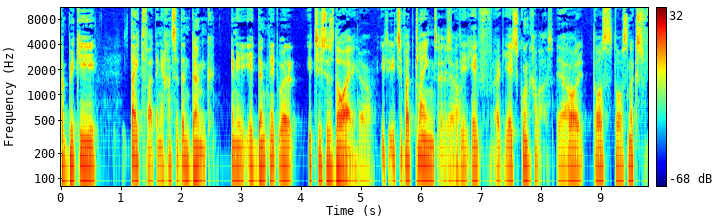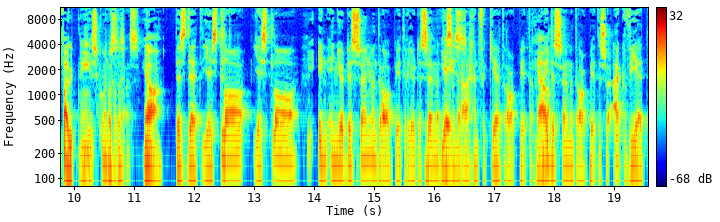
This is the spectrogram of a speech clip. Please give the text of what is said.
'n bietjie tyd vat en jy gaan sit en dink en jy, jy dink net oor ietsie soos daai. ja Iets ietsie wat kleins is, Ja. wat jy jy jy skoon gewas. Ja. Daar daar's daar's niks fout nie. jy skoon gewas Ja. Dis dit. Jy's klaar, jy's klaar en en jou discernment raak beter. Jou discernment Yes. tussen reg en verkeerd raak beter. Ja. My discernment raak beter. So ek weet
